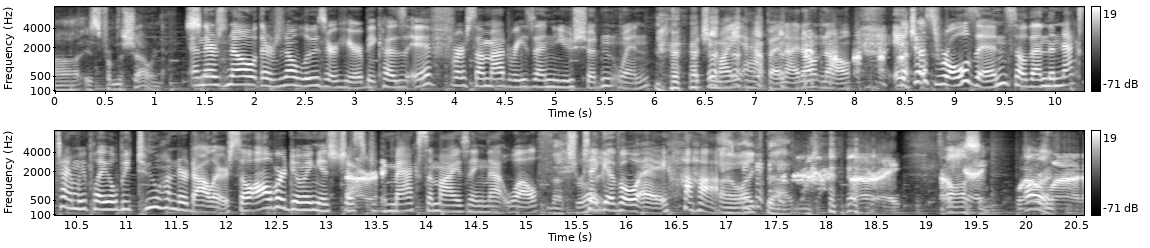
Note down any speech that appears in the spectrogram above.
uh, is from the show or not. So- and there's no there's no loser here because if for some odd reason you shouldn't win, which might happen, I don't know, it just rolls in. So then the next time we play will be two hundred dollars. So all we're doing is just All right. maximizing that wealth That's to right. give away. Haha. I like that. All right. Okay. Awesome. Well, All uh,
